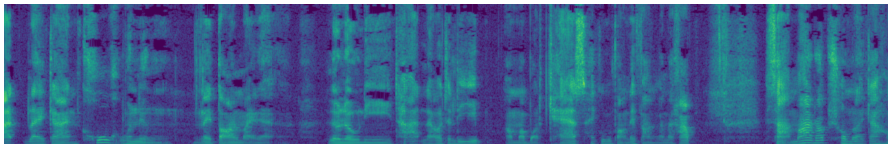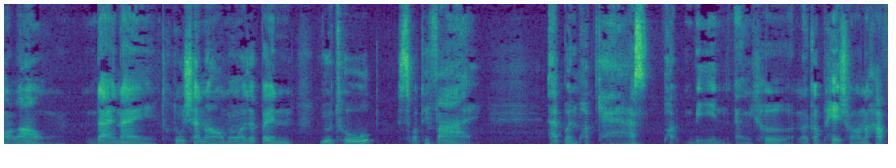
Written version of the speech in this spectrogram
อัดรายการคู่กับคนหนึ่งในตอนใหม่เนี่ยเร็วๆนี้ถ้าอัดแล้วก็จะรีบเอามาบอดแคสต์ให้คุณผู้ฟังได้ฟังกันนะครับ สามารถรับชมรายการของเราได้ในทุกๆช่องไม่ว่าจะเป็น YouTube Spotify Apple Podcast Podbean Anchor แล้วก็เพจของเรานะครับ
